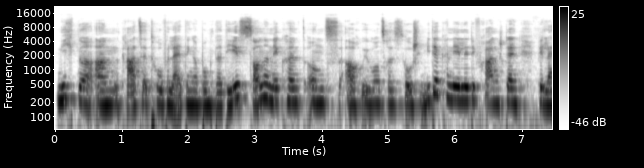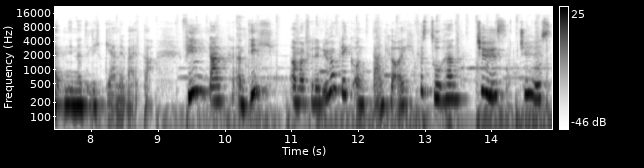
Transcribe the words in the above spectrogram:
nicht nur an graz.hoferleitinger.at, sondern ihr könnt uns auch über unsere Social Media Kanäle die Fragen stellen. Wir leiten die natürlich gerne weiter. Vielen Dank an dich einmal für den Überblick und danke euch fürs Zuhören. Tschüss. Tschüss.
